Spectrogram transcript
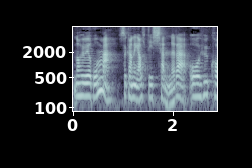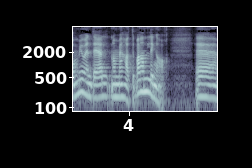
når hun er i rommet. Så kan jeg alltid kjenne det. Og hun kom jo en del når vi hadde behandlinger. Eh,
